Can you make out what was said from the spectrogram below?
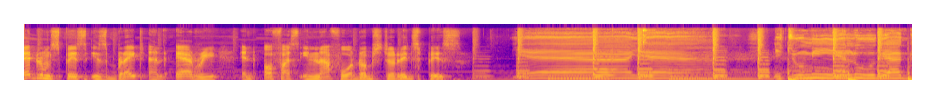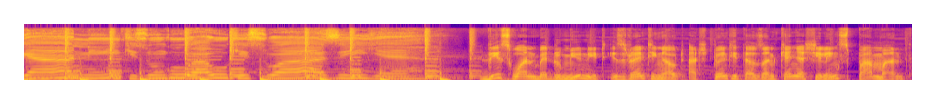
bedroom space is bright and airy and offers enough wardrobe storage space. Yeah, yeah. Nitumie lugha gani? Kizungu au Kiswazi? Yeah. This one bedroom unit is renting out at 20,000 Kenya shillings per month.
